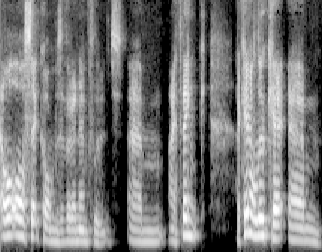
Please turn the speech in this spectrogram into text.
all, all sitcoms have had an influence. Um, I think I kind of look at um,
